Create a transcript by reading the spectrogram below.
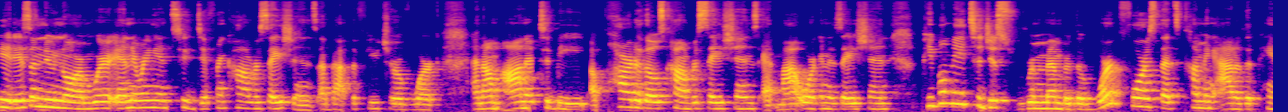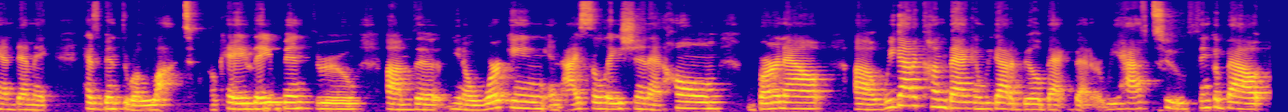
It is a new norm. We're entering into different conversations about the future of work. And I'm honored to be a part of those conversations at my organization. People need to just remember the workforce that's coming out of the pandemic has been through a lot. Okay. They've been through um, the, you know, working in isolation at home, burnout uh, we got to come back and we got to build back better. We have to think about,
